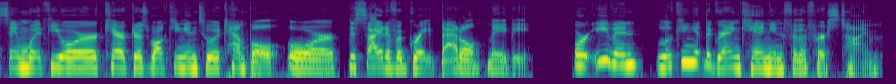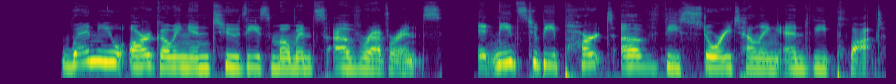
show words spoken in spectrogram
Same with your characters walking into a temple or the site of a great battle, maybe. Or even looking at the Grand Canyon for the first time. When you are going into these moments of reverence, it needs to be part of the storytelling and the plot.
